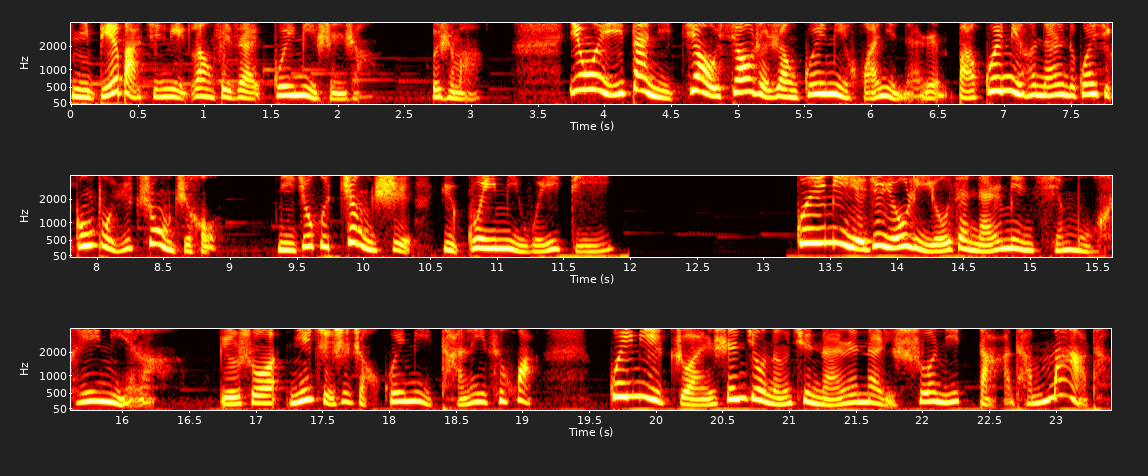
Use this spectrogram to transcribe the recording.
你别把精力浪费在闺蜜身上。为什么？因为一旦你叫嚣着让闺蜜还你男人，把闺蜜和男人的关系公布于众之后，你就会正式与闺蜜为敌，闺蜜也就有理由在男人面前抹黑你了。比如说，你只是找闺蜜谈了一次话，闺蜜转身就能去男人那里说你打他、骂他，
